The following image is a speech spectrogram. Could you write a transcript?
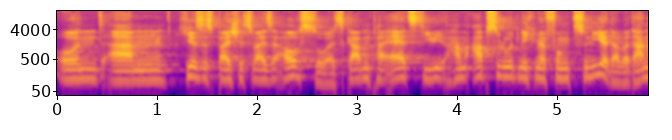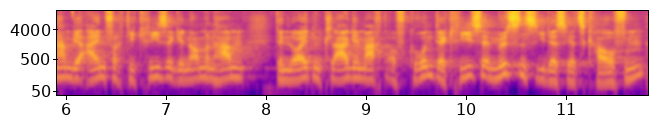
Und ähm, hier ist es beispielsweise auch so. Es gab ein paar Ads, die haben absolut nicht mehr funktioniert. Aber dann haben wir einfach die Krise genommen und haben den Leuten klargemacht, aufgrund der Krise müssen sie das jetzt kaufen.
